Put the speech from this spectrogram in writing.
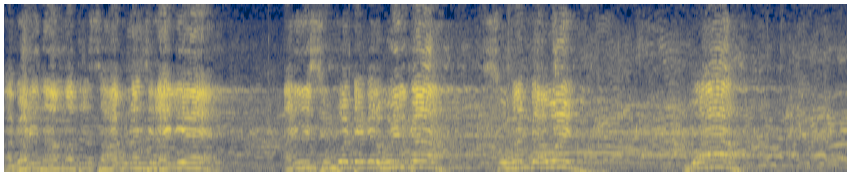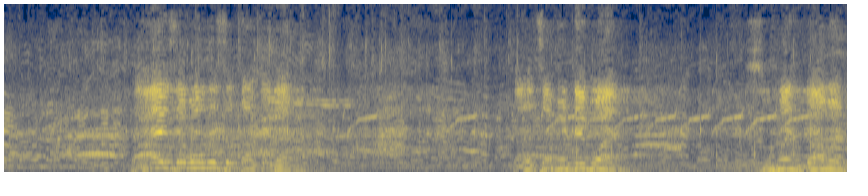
आघाडी नाम मात्र सहा गुणांची राहिली आहे. आणि ही सुपर टॅकल होईल का? सोहन गावण वा! काय जबरदस्त ताकद आहे. कालचा बर्थडे बॉय सुहन गावण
